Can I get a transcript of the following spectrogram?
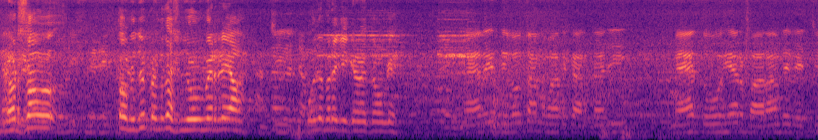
ਡਾਕਟਰ ਸਾਹਿਬ, ਤੁਹਾਨੂੰ ਜੋ ਪਿੰਡ ਦਾ ਸਹਿਯੋਗ ਮਿਲ ਰਿਹਾ, ਉਹਦੇ ਬਾਰੇ ਕੀ ਕਹਿਣਾ ਚਾਹੋਗੇ? ਮੈਂ ਤੇ ਦਿਲੋਂ ਧੰਨਵਾਦ ਕਰਦਾ ਜੀ। ਮੈਂ 2012 ਦੇ ਵਿੱਚ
